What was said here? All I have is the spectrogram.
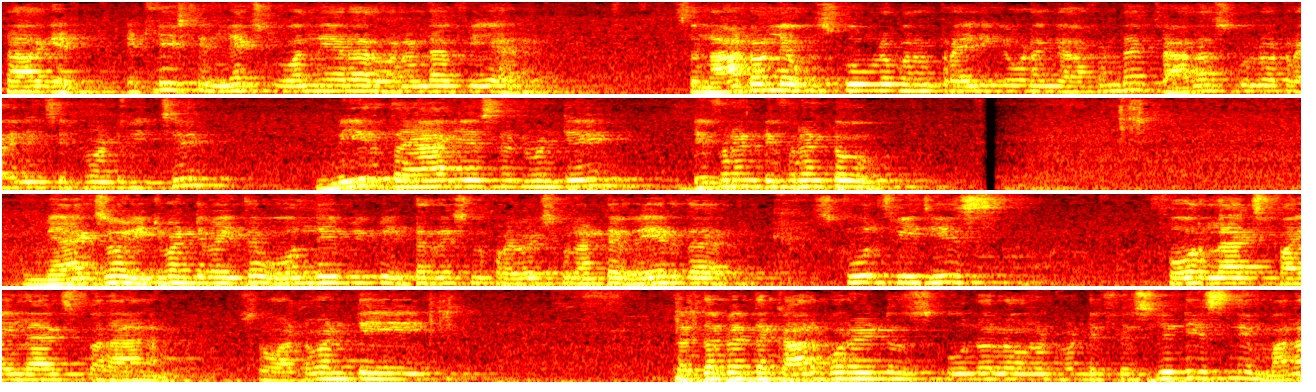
target at least in next one year or one and half year so not only ఒక స్కూల్లో మనం ట్రైనింగ్ ఇవ్వడం కాకుండా చాలా స్కూల్లో ట్రైనింగ్స్ ఇటువంటివి ఇచ్చి మీరు తయారు చేసినటువంటి డిఫరెంట్ డిఫరెంట్ మ్యాక్సిమం ఇటువంటివి అయితే ఓన్లీ మీకు ఇంటర్నేషనల్ ప్రైవేట్ స్కూల్ అంటే where the school fees four lakhs five lakhs per annum so అటువంటి పెద్ద పెద్ద కార్పొరేట్ స్కూళ్ళలో ఉన్నటువంటి ఫెసిలిటీస్ని మన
